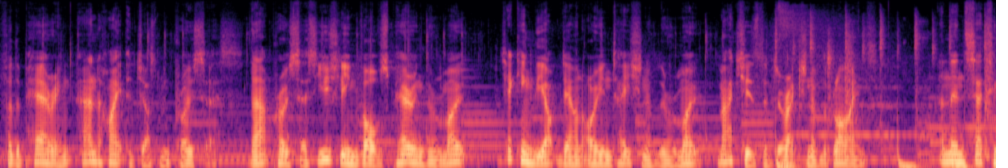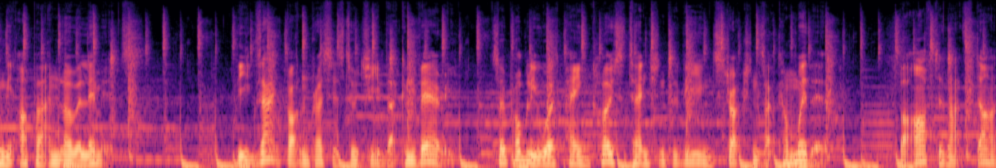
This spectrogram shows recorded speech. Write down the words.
for the pairing and height adjustment process. That process usually involves pairing the remote, checking the up-down orientation of the remote matches the direction of the blinds, and then setting the upper and lower limits. The exact button presses to achieve that can vary, so probably worth paying close attention to the instructions that come with it. But after that's done,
